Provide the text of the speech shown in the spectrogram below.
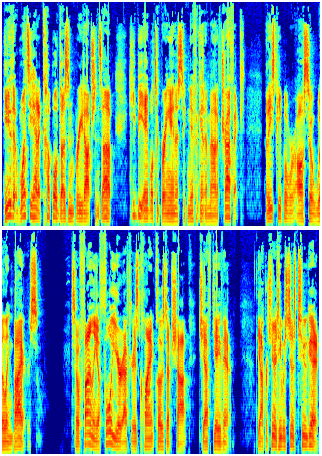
he knew that once he had a couple dozen breed options up, he'd be able to bring in a significant amount of traffic. Now, these people were also willing buyers. So finally, a full year after his client closed up shop, Jeff gave in. The opportunity was just too good,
